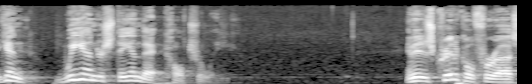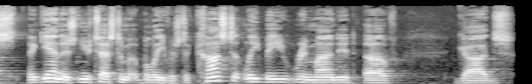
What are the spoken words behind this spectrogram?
Again, we understand that culturally. And it is critical for us, again, as New Testament believers, to constantly be reminded of God's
